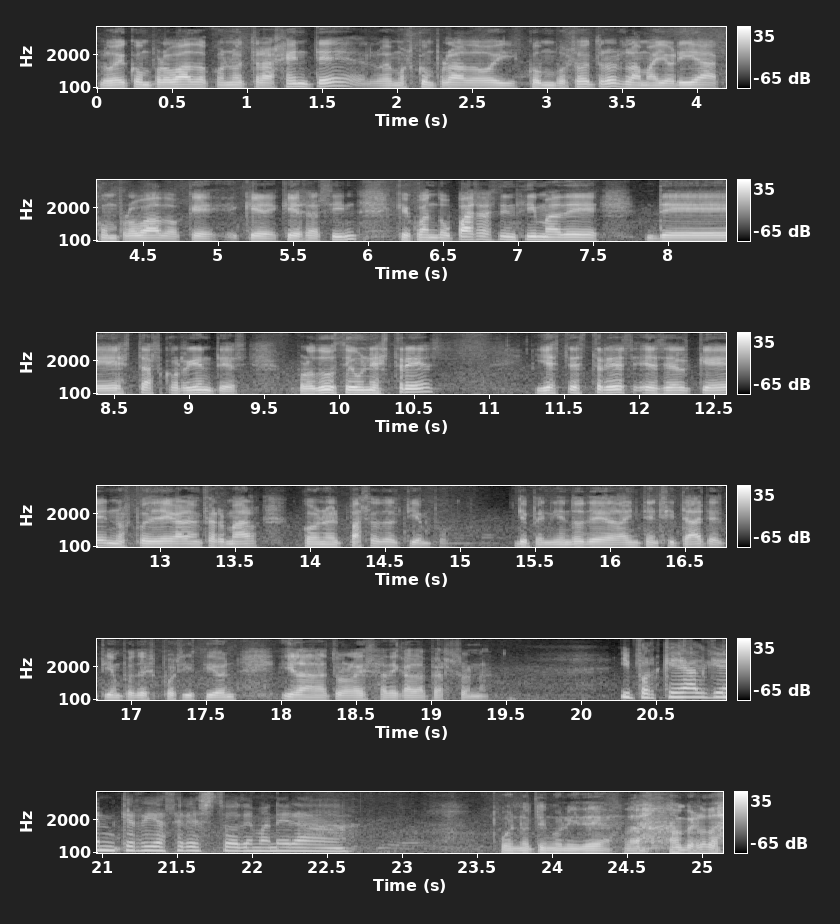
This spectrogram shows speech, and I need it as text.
Lo he comprobado con otra gente, lo hemos comprobado hoy con vosotros, la mayoría ha comprobado que, es así, que cuando pasas encima de estas corrientes produce un estrés y este estrés es el que nos puede llegar a enfermar con el paso del tiempo, dependiendo de la intensidad, el tiempo de exposición y la naturaleza de cada persona. ¿Y por qué alguien querría hacer esto de manera... Pues no tengo ni idea, la verdad.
